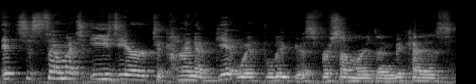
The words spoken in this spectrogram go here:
it's just so much easier to kind of get with Lucas for some reason because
